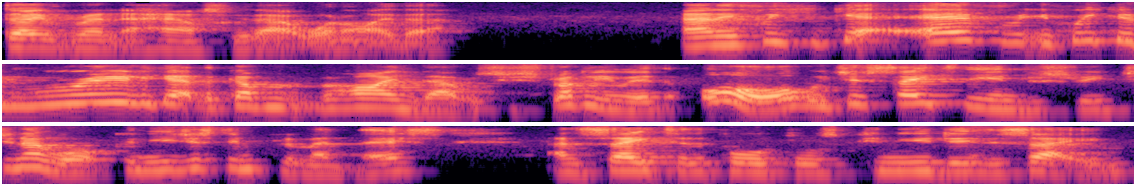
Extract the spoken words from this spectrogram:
don't rent a house without one either. And if we could get every, if we could really get the government behind that, which we're struggling with, or we just say to the industry, do you know what? Can you just implement this and say to the portals, can you do the same?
